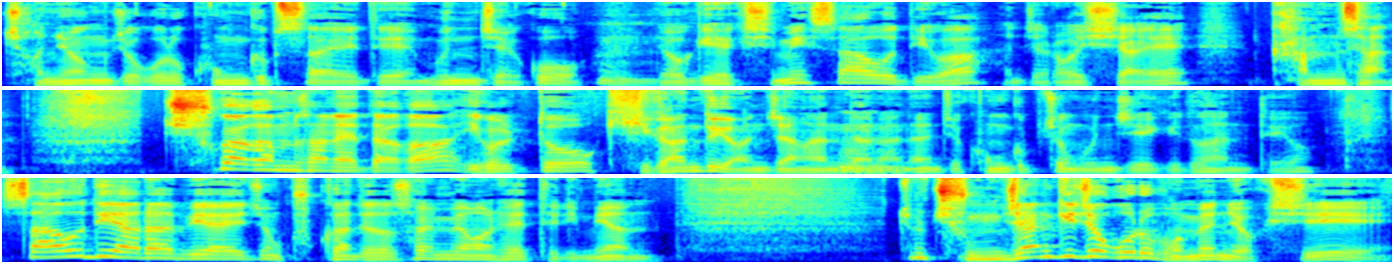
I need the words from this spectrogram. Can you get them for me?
전형적으로 공급 사이드의 문제고 음. 여기 핵심이 사우디와 이제 러시아의 감산, 추가 감산에다가 이걸 또 기간도 연장한다라는 음. 이제 공급적 문제이기도 한데요. 사우디아라비아에 좀 국한돼서 설명을 해드리면 좀 중장기적으로 보면 역시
